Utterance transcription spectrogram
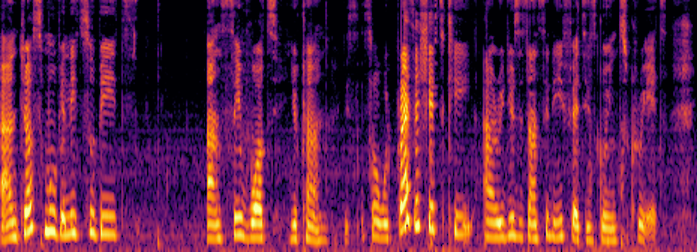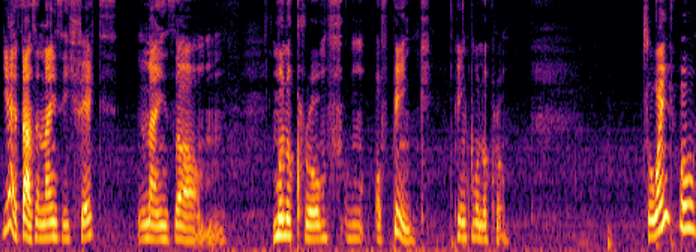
And just move a little bit and see what you can. So we press the shift key and reduce it and see the effect is going to create. Yes that's a nice effect nice um monochrome of pink pink monochrome. So when you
